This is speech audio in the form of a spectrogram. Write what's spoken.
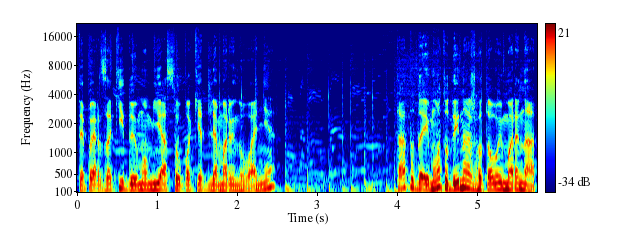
Тепер закидуємо м'ясо у пакет для маринування та додаємо туди наш готовий маринад.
